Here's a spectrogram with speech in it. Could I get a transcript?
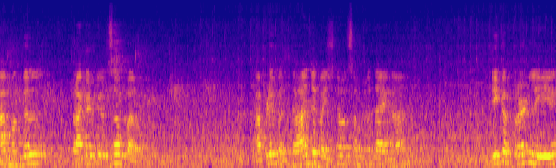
આ મંગલ પ્રાગટ્ય ઉત્સવ પર આપણે બધા જ વૈષ્ણવ સંપ્રદાયના એક પ્રણ લઈએ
